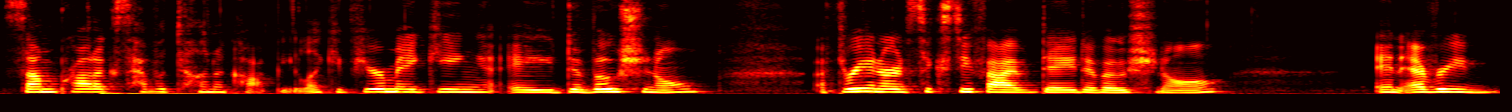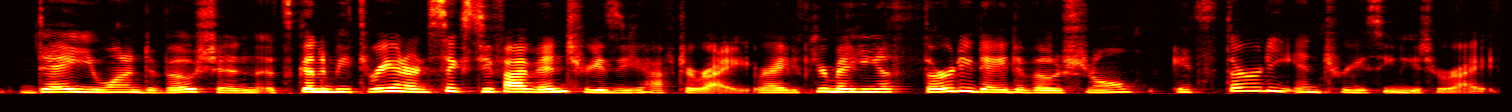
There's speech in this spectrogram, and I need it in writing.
Some products have a ton of copy. Like if you're making a devotional, a 365 day devotional, and every day you want a devotion, it's going to be 365 entries you have to write, right? If you're making a 30 day devotional, it's 30 entries you need to write.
